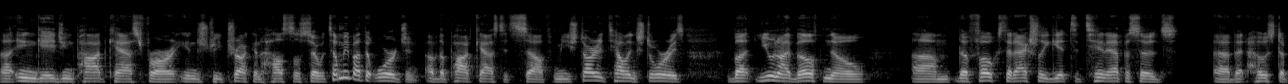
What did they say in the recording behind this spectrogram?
uh, engaging podcast for our industry, Truck and Hustle. So tell me about the origin of the podcast itself. I mean, you started telling stories but you and I both know um, the folks that actually get to 10 episodes uh, that host a,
